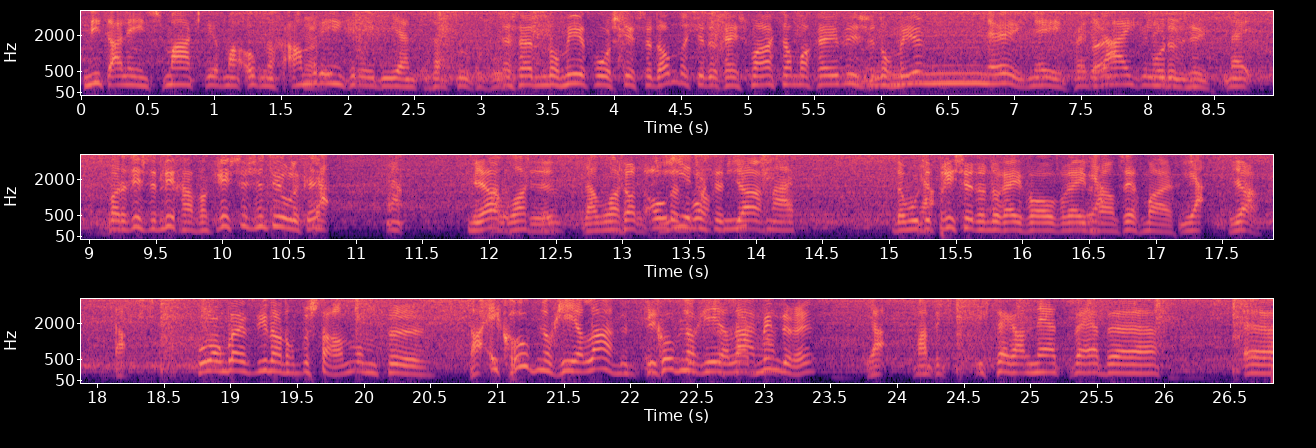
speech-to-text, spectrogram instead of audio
niet alleen smaakje... maar ook nog andere ingrediënten zijn toegevoegd. En zijn er nog meer voorschriften dan? Dat je er geen smaak aan mag geven? Is er nog meer? Nee, nee, verder Nee? eigenlijk Oh, niet. Nee. Maar het is het lichaam van Christus natuurlijk, hè? Ja, ja. Ja, dat, wordt eh, het. Dat wordt het. oh, dat Hier wordt nog het, niet, ja. maar... Dan moet Ja. de priester er nog even overheen gaan, zeg maar. Ja. ja. Hoe lang blijft die nou nog bestaan? Want eh, Nou, ik hoop nog heel lang. ik hoop nog het heel gaat lang. minder, hè? Ja, want ik, ik zeg al net, we hebben eh,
